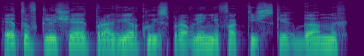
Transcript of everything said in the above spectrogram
Это включает проверку и исправление фактических данных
